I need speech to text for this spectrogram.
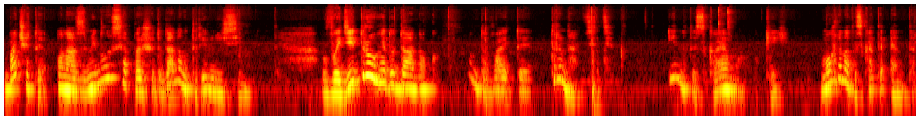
Бачите, у нас змінився перший доданок дорівнює 7. Введіть другий доданок. Ну, Давайте 13. І натискаємо ОК. Можна натискати Enter.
